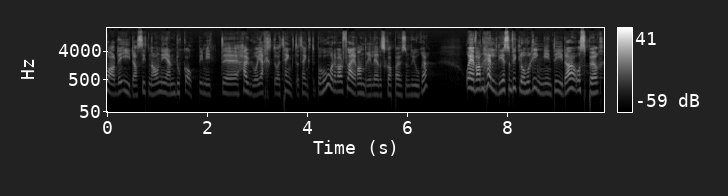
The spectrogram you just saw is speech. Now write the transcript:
var det Ida sitt navn igjen dukka opp i mitt eh, hode og hjerte, og jeg tenkte og tenkte på henne, og det var det flere andre i lederskapet òg som gjorde. Og jeg var den heldige som fikk lov å ringe inn til Ida og spørre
